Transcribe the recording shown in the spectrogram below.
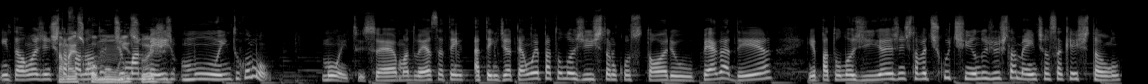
Então a gente Tá está mais falando comum de uma mesma. Muito comum. Muito. Isso é uma doença. Atendi até um hepatologista no consultório PHD em hepatologia e a gente estava discutindo justamente essa questão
